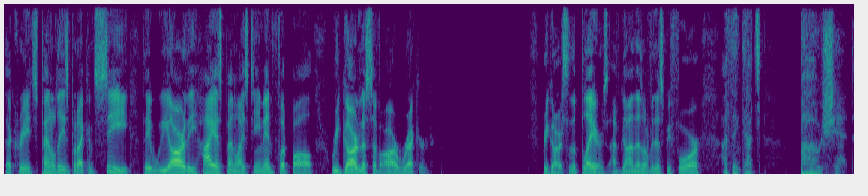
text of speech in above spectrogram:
that creates penalties, but I can see that we are the highest penalized team in football, regardless of our record. Regardless of the players. I've gone over this before. I think that's bullshit.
